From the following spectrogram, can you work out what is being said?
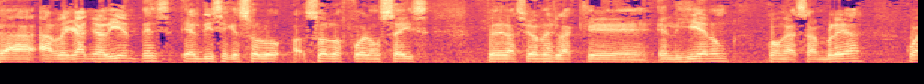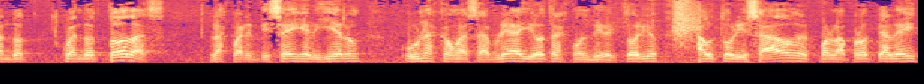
A, regañadientes. Él dice que solo, solo fueron seis federaciones las que eligieron con asamblea, cuando, cuando todas las 46 eligieron, unas con asamblea y otras con el directorio, autorizado por la propia ley,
